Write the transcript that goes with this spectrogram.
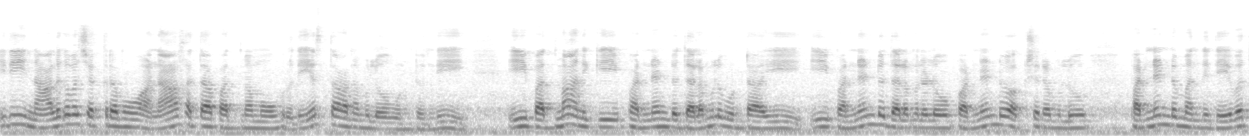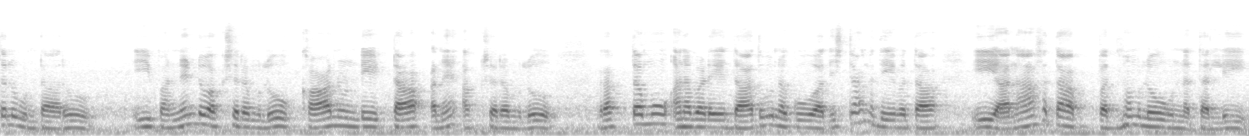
ఇది నాలుగవ చక్రము అనాహత పద్మము హృదయస్థానములో ఉంటుంది. ఈ పద్మానికి పన్నెండు దళములు ఉంటాయి. ఈ పన్నెండు దళములలో పన్నెండు అక్షరములు పన్నెండు మంది దేవతలు ఉంటారు. ఈ పన్నెండు అక్షరములు కా నుండి ట అనే అక్షరములు. రక్తము అనబడే ధాతువునకు అధిష్టాన దేవత ఈ అనాహత పద్మములో ఉన్న తల్లి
